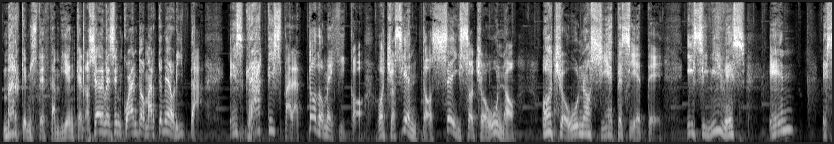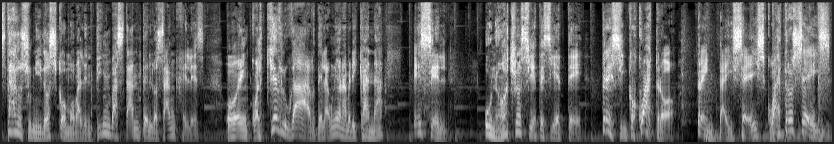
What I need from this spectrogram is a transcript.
márqueme usted también. Que no sea de vez en cuando, márqueme ahorita. Es gratis para todo México. 800-681-8177. Y si vives en Estados Unidos, como Valentín Bastante en Los Ángeles, o en cualquier lugar de la Unión Americana, es el 1877-354-3646.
